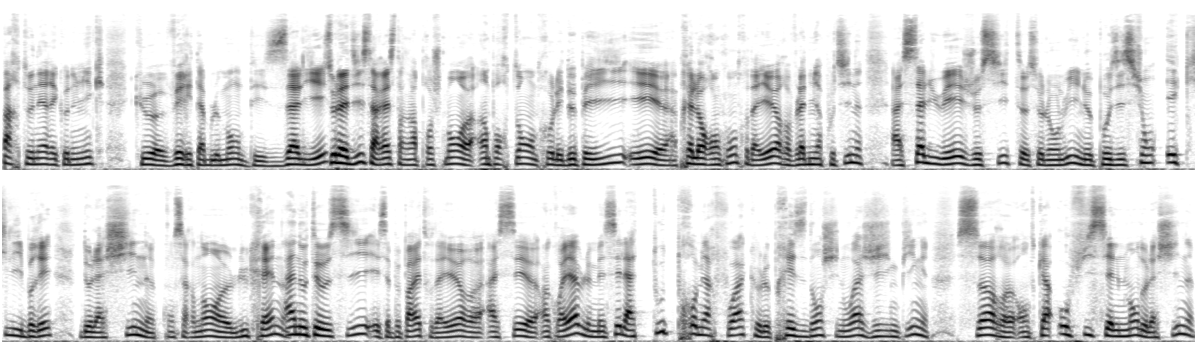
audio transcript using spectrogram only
partenaires économiques que véritablement des alliés. Cela dit, ça reste un rapprochement important entre les deux pays et après leur rencontre d'ailleurs, Vladimir Poutine a salué, je cite selon lui, une position équilibrée de la Chine concernant euh, l'Ukraine. À noter aussi, et ça peut paraître d'ailleurs euh, assez euh, incroyable, mais c'est la toute première fois que le président chinois Xi Jinping sort, en tout cas officiellement, de la Chine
